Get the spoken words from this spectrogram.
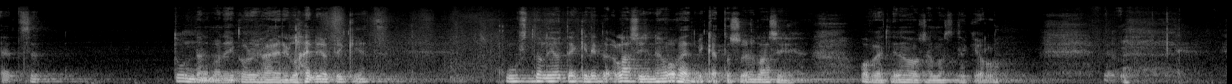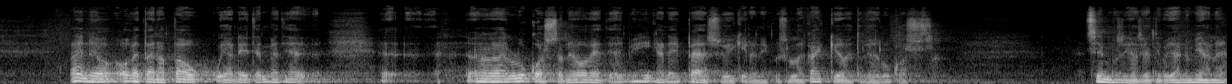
Että se tunnelma niin on ihan erilainen jotenkin. Että musta oli jotenkin ne lasi, ne ovet, mikä tuossa on lasi ovet, niin ne on semmoista jotenkin ollut. Aina ne ovet aina paukkuja, niitä en mä tiedä. Ne on lukossa ne ovet ja mihinkään ei päässyt ikinä, niin kuin kaikki ovet oli lukossa semmoisia asioita niin jäänyt mieleen.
